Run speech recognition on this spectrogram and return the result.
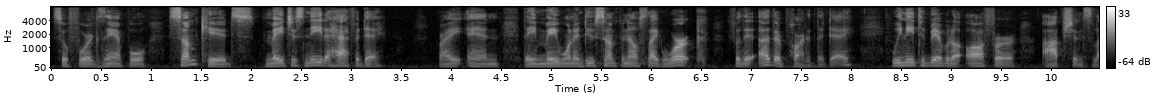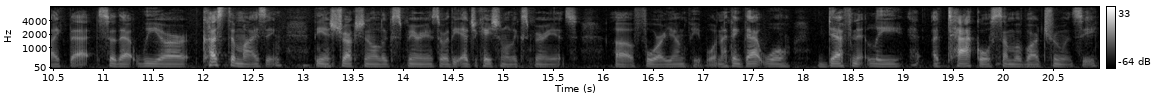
so for example some kids may just need a half a day right and they may want to do something else like work for the other part of the day we need to be able to offer options like that so that we are customizing the instructional experience or the educational experience uh, for our young people. And I think that will definitely uh, tackle some of our truancy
